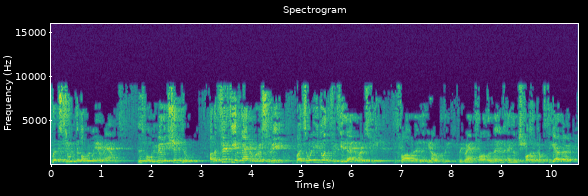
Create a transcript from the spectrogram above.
Let's do it the other way around. This is what we really should do. On the 50th anniversary, right, so what do you do on the 50th anniversary? the father, you know, the, the grandfather and the, and the mishpacha comes together,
